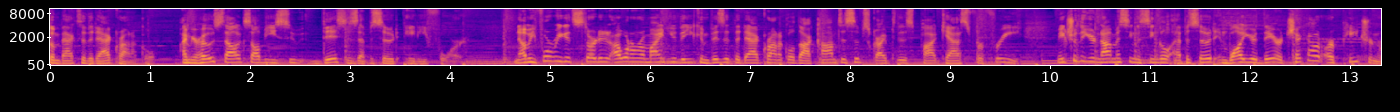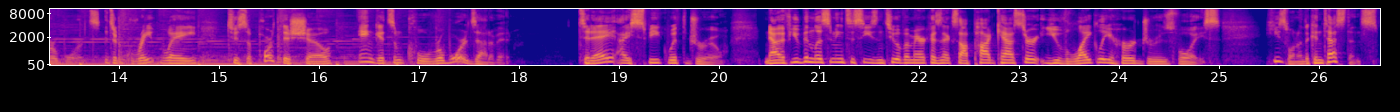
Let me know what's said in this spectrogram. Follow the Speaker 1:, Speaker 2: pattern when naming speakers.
Speaker 1: Welcome back to the Dad Chronicle. I'm your host, Alex Albisu. This is episode 84. Now, before we get started, I want to remind you that you can visit thedadchronicle.com to subscribe to this podcast for free. Make sure that you're not missing a single episode, and while you're there, check out our patron rewards. It's a great way to support this show and get some cool rewards out of it. Today, I speak with Drew. Now, if you've been listening to season two of America's Next Top Podcaster, you've likely heard Drew's voice. He's one of the contestants.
